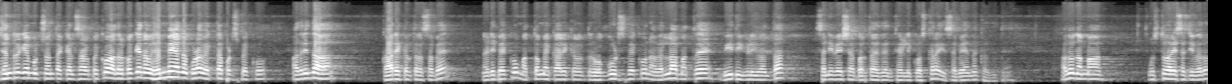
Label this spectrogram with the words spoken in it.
ಜನರಿಗೆ ಮುಟ್ಟಿಸುವಂಥ ಕೆಲಸ ಆಗಬೇಕು. ಅದರ ಬಗ್ಗೆ ನಾವು ಹೆಮ್ಮೆಯನ್ನು ಕೂಡ ವ್ಯಕ್ತಪಡಿಸಬೇಕು. ಅದರಿಂದ ಕಾರ್ಯಕರ್ತರ ಸಭೆ ನಡಿಬೇಕು. ಮತ್ತೊಮ್ಮೆ ಕಾರ್ಯಕರ್ತರು ಒಗ್ಗೂಡಿಸ್ಬೇಕು. ನಾವೆಲ್ಲ ಮತ್ತೆ ಬೀದಿಗಿಳಿಯುವಂಥ ಸನ್ನಿವೇಶ ಬರ್ತಾ ಇದೆ ಅಂತ ಹೇಳಲಿಕ್ಕೋಸ್ಕರ ಈ ಸಭೆಯನ್ನು ಕರೆದಿದ್ದೇವೆ ಅದು ನಮ್ಮ ಉಸ್ತುವಾರಿ ಸಚಿವರು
